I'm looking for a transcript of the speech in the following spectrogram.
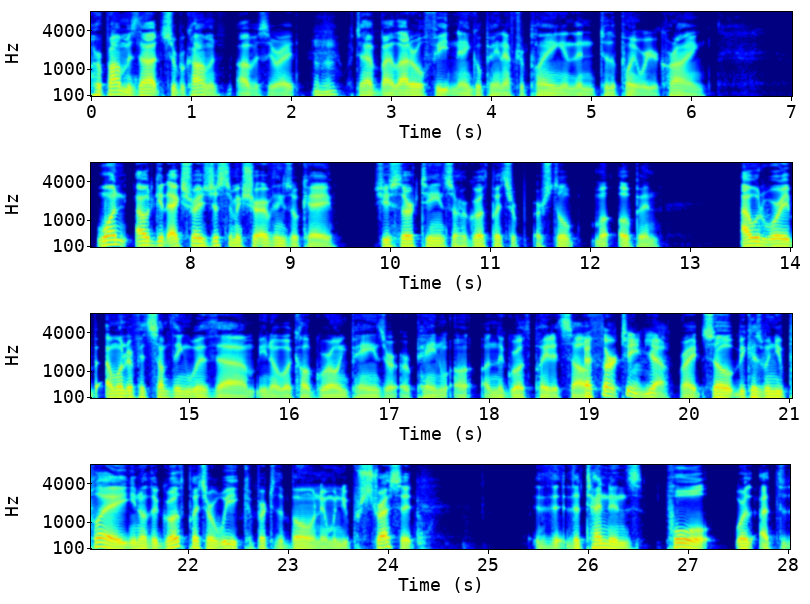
her problem is not super common, obviously, right? Mm-hmm. To have bilateral feet and ankle pain after playing, and then to the point where you're crying. One, I would get X-rays just to make sure everything's okay. She's 13, so her growth plates are, are still open. I would worry. I wonder if it's something with, um, you know, what called growing pains or, or pain on, on the growth plate itself, At 13, yeah. right? So because when you play, you know, the growth plates are weak compared to the bone, and when you stress it, the, the tendons pull where at the,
